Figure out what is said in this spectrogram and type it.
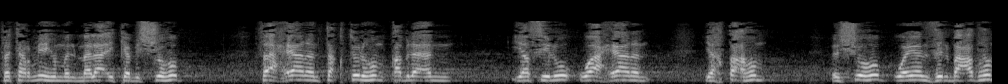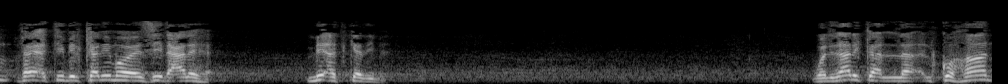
فترميهم الملائكة بالشهب فأحيانا تقتلهم قبل أن يصلوا وأحيانا يخطأهم الشهب وينزل بعضهم فيأتي بالكلمة ويزيد عليها. مئة كذبة ولذلك الكهان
